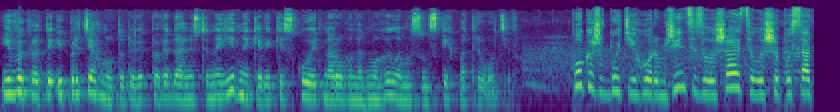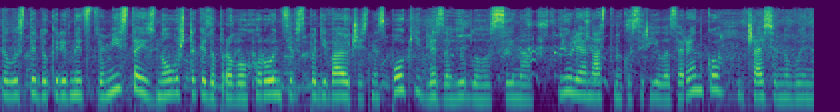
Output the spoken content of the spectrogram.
і викрити і притягнути до відповідальності негідників, які скують наругу над могилами сумських патріотів. Поки ж вбитій горем жінці залишається лише писати листи до керівництва міста і знову ж таки до правоохоронців, сподіваючись на спокій для загиблого сина. Юлія Настенко, Сергій Лазаренко. в часі новини.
